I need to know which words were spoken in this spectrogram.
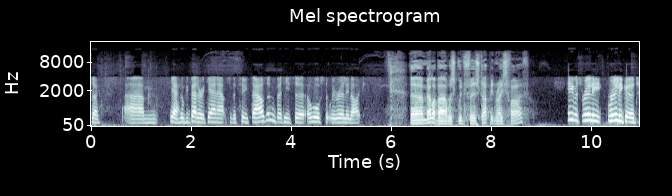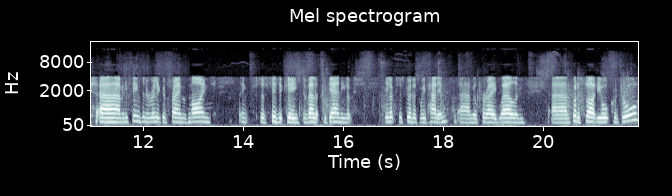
so. Um, yeah, he'll be better again out to the 2000, but he's a, a horse that we really like. Uh, Malabar was good first up in race five. He was really, really good, um, and he seems in a really good frame of mind. I think sort of physically developed again. He looks, he looks as good as we've had him. Um, he'll parade well and um, got a slightly awkward draw,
